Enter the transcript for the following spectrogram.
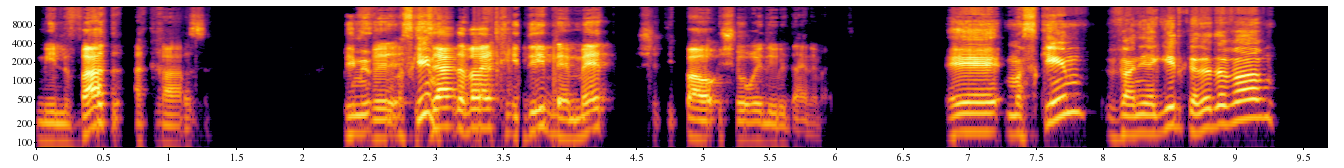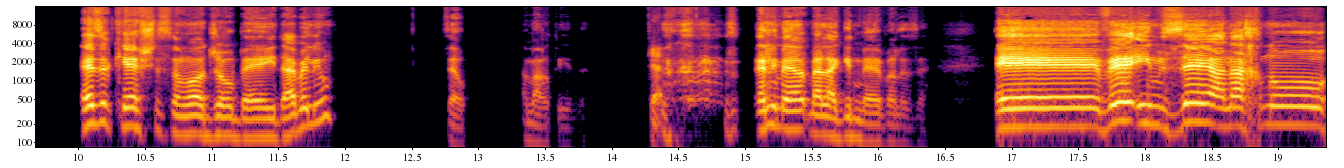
מלבד הקרב הזה. מסכים. וזה הדבר היחידי באמת שטיפה, שהוריד לי ב Dynamite. אה, מסכים, ואני אגיד כזה דבר, איזה כיף ששמו ג'ו ב-AEW, זהו, אמרתי את זה. כן. אין לי מה- להגיד מעבר לזה. אה, ועם זה אנחנו,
